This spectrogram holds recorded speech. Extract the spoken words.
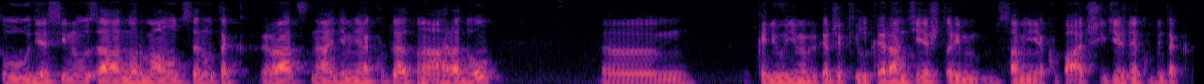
tú desinu za normálnu cenu, tak rád nájdem nejakú teda tú náhradu. Um, keď uvidíme napríklad, že Kilkeran tiež, ktorý sa mi ako páči, tiež nekúpim, tak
